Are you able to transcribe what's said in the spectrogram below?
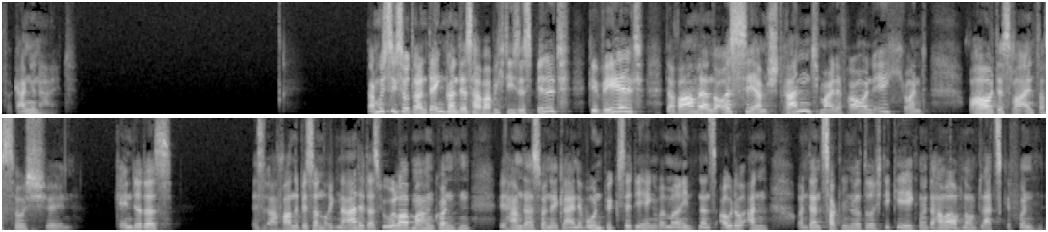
Vergangenheit. Da musste ich so dran denken und deshalb habe ich dieses Bild gewählt. Da waren wir an der Ostsee am Strand, meine Frau und ich, und wow, das war einfach so schön. Kennt ihr das? Es war eine besondere Gnade, dass wir Urlaub machen konnten. Wir haben da so eine kleine Wohnbüchse, die hängen wir immer hinten ans Auto an und dann zockeln wir durch die Gegend und da haben wir auch noch einen Platz gefunden.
